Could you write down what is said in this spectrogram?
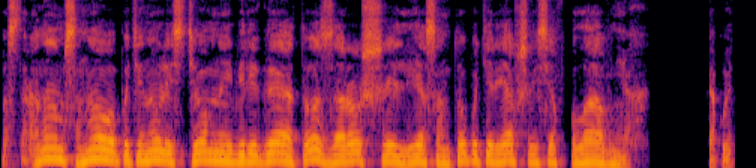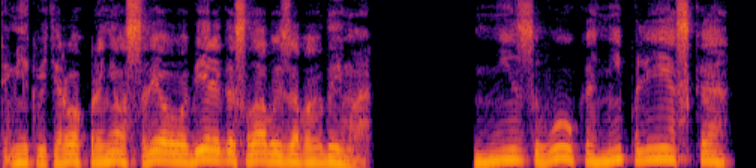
По сторонам снова потянулись темные берега, то заросшие лесом, то потерявшиеся в плавнях. Какой-то миг ветерок принес с левого берега слабый запах дыма. «Ни звука, ни плеска»,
